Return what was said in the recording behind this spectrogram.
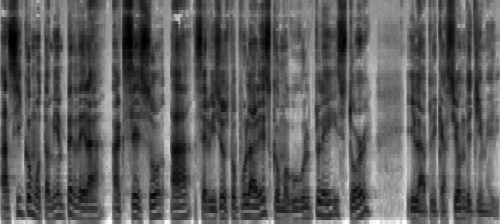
así como también perderá acceso a servicios populares como Google Play Store, y la aplicación de Gmail.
